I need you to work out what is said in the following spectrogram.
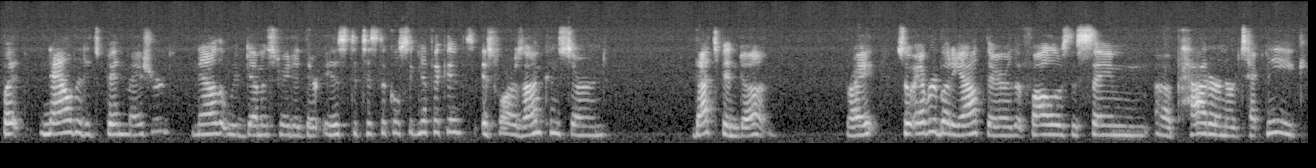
But now that it's been measured, now that we've demonstrated there is statistical significance, as far as I'm concerned, that's been done, right? So everybody out there that follows the same uh, pattern or technique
